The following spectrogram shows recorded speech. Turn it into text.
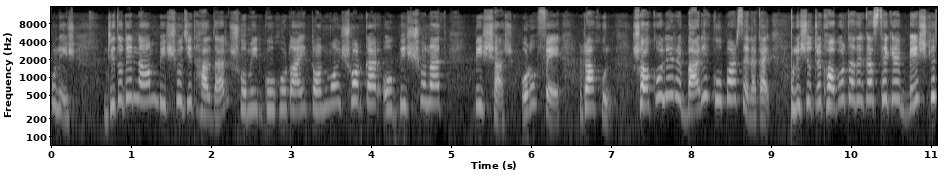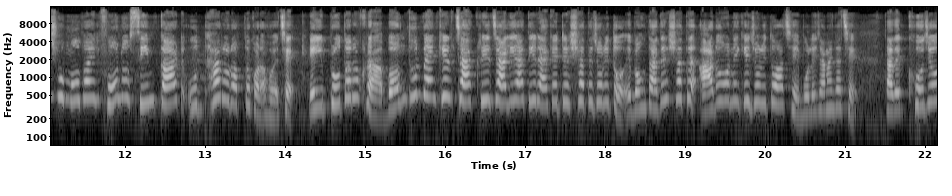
পুলিশ। ধৃতদের নাম বিশ্বজিৎ হালদার, সমীর গুহ রায়, তন্ময় সরকার ও বিশ্বনাথ বিশ্বাস ওরফে রাহুল। সকলের বাড়ি কুপার্স এলাকায়। পুলিশ সূত্রে খবর, তাদের কাছ থেকে বেশ কিছু মোবাইল ফোন ও সিম কার্ড উদ্ধার ও রপ্ত করা হয়েছে। এই প্রতারকরা বন্ধন ব্যাংকের চাকরি জালিয়াতি র্যাকেটের সাথে জড়িত এবং তাদের সাথে আরও অনেকে জড়িত আছে বলে জানা গেছে। তাদের খোঁজেও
